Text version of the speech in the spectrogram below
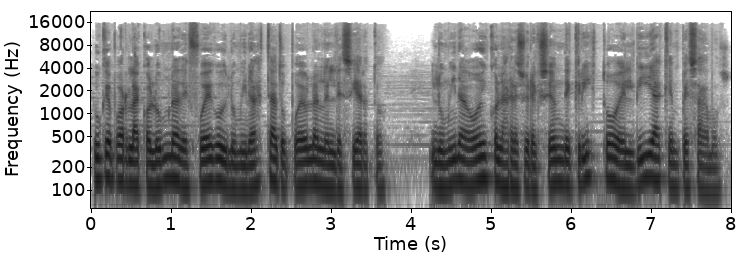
Tú que por la columna de fuego iluminaste a tu pueblo en el desierto, ilumina hoy con la resurrección de Cristo el día que empezamos.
